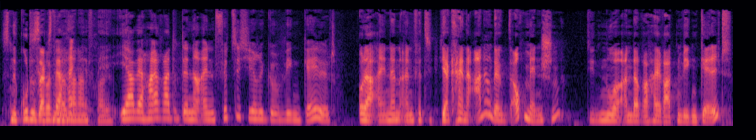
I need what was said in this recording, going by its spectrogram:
Das ist eine gute Sachsen-Saarland-Frage. Ja, wer heiratet denn eine 41-Jährige wegen Geld? Oder einen 41. Ja, keine Ahnung, da gibt es auch Menschen, die nur andere heiraten wegen Geld.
